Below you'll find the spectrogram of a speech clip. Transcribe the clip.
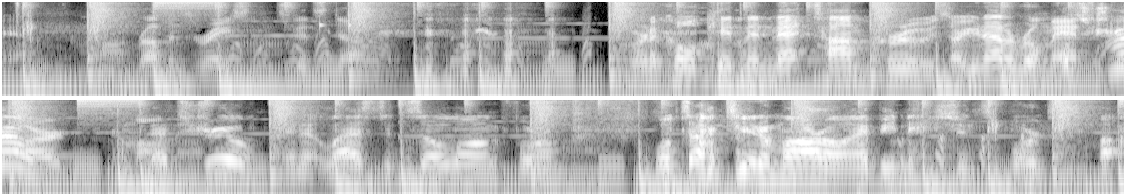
Yeah, Come on, Rubbin's racing. It's good stuff. We're Nicole Kidman met Tom Cruise. Are you not a romantic true. at heart? Come on, That's man. true. And it lasted so long for him. We'll talk to you tomorrow. IB Nation Sports Talk.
